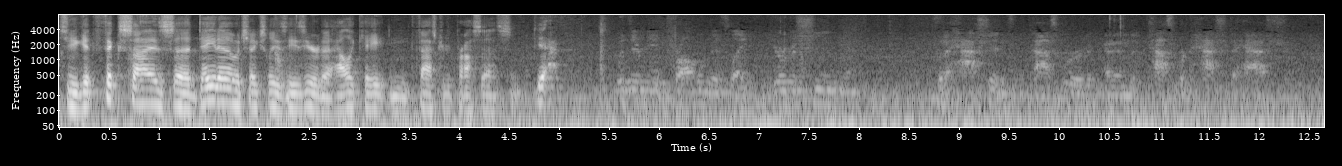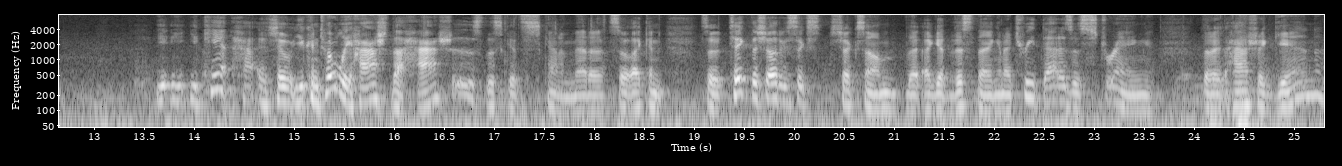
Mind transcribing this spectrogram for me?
so you get fixed size uh, data, which actually is easier to allocate and faster to process. And, yeah. Would there be a problem if like your machine put a hash into the password and then the password hashed the hash? You, you you can't ha- so you can totally hash the hashes. This gets kind of meta. So I can so take the SHA-256 checksum that I get this thing, and I treat that as a string that I hash again.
